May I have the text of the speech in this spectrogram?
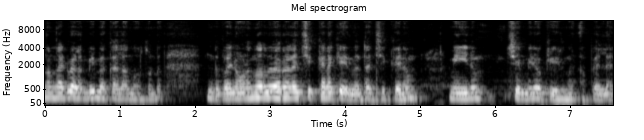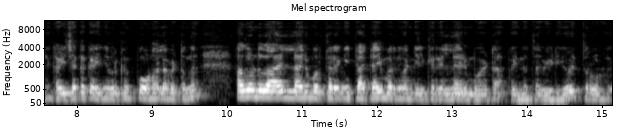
നന്നായിട്ട് വിളമ്പിയും വെക്കാമല്ലോ എന്ന് ഓർത്തുകൊണ്ട് പെനോണ എന്ന് പറഞ്ഞ് വേറെ ചിക്കനൊക്കെ ആയിരുന്നു കേട്ടോ. ചിക്കനും മീനും ചെമ്മീനും ഒക്കെ ആയിരുന്നു. അപ്പോൾ എല്ലാവരും കഴിച്ചൊക്കെ കഴിഞ്ഞവർക്ക് പോകണമല്ലോ പെട്ടെന്ന്. അതുകൊണ്ട് ഇതാ എല്ലാവരും പുറത്തിറങ്ങി ടാറ്റായും പറഞ്ഞ് വണ്ടിയിൽ കയറി എല്ലാവരും പോയിട്ട് അപ്പോൾ ഇന്നത്തെ വീഡിയോ ഇത്രേ ഉള്ളൂ.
